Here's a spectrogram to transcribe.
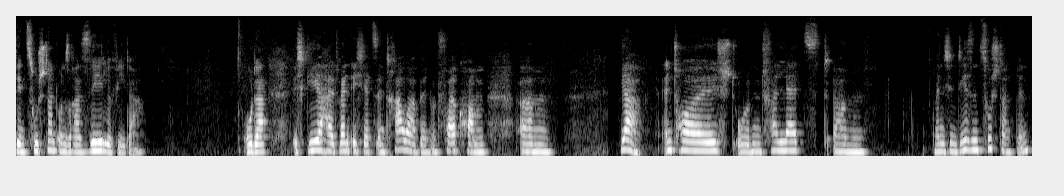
den Zustand unserer Seele wieder. Oder ich gehe halt, wenn ich jetzt in Trauer bin und vollkommen ähm, ja, enttäuscht und verletzt, ähm, wenn ich in diesem Zustand bin,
